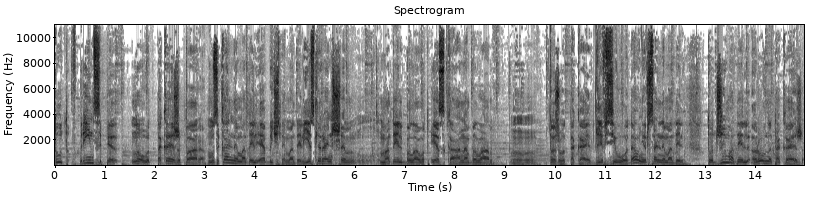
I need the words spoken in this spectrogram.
Тут, в принципе, ну, вот такая же пара. Музыкальная модель и обычная модель. Если раньше модель была вот S, она была тоже вот такая для всего, да, универсальная модель, то G-модель ровно такая же.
